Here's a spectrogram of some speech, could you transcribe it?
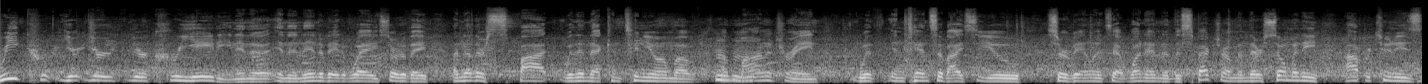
recre- you're, you're, you're creating in, a, in an innovative way sort of a another spot within that continuum of, of monitoring with intensive ICU surveillance at one end of the spectrum, and there's so many opportunities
